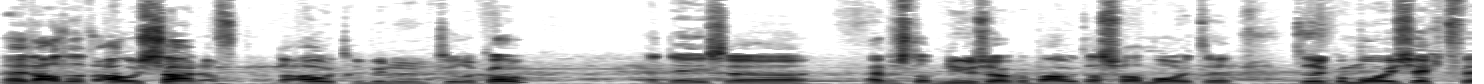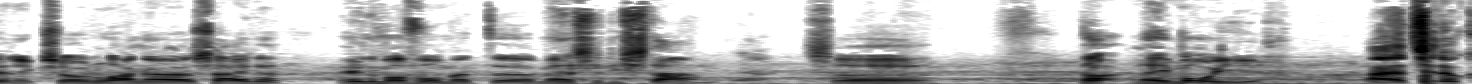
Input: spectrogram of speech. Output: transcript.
nee, we hadden het oude stadion, of de oude tribune natuurlijk ook. En deze eh, hebben ze het opnieuw zo gebouwd. Dat is wel mooi. Het, het is ook een mooi zicht, vind ik. Zo'n lange zijde. Helemaal vol met mensen die staan. Dus, ja, nee, mooi hier. Nou, het, zit ook,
